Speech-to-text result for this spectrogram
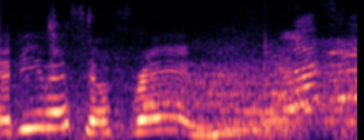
Daddy, where's your friend?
